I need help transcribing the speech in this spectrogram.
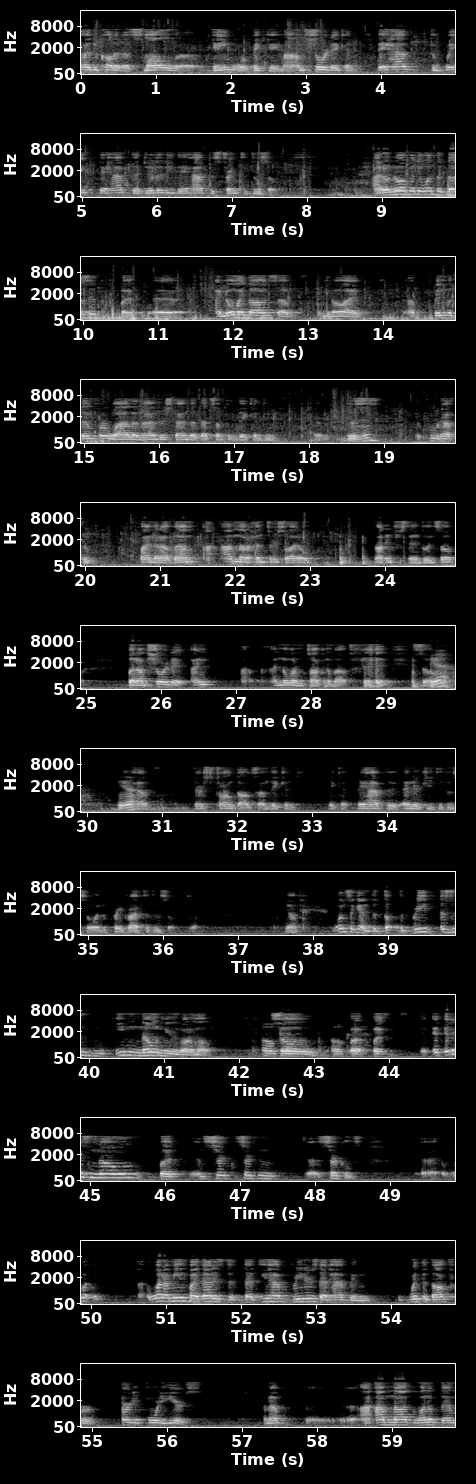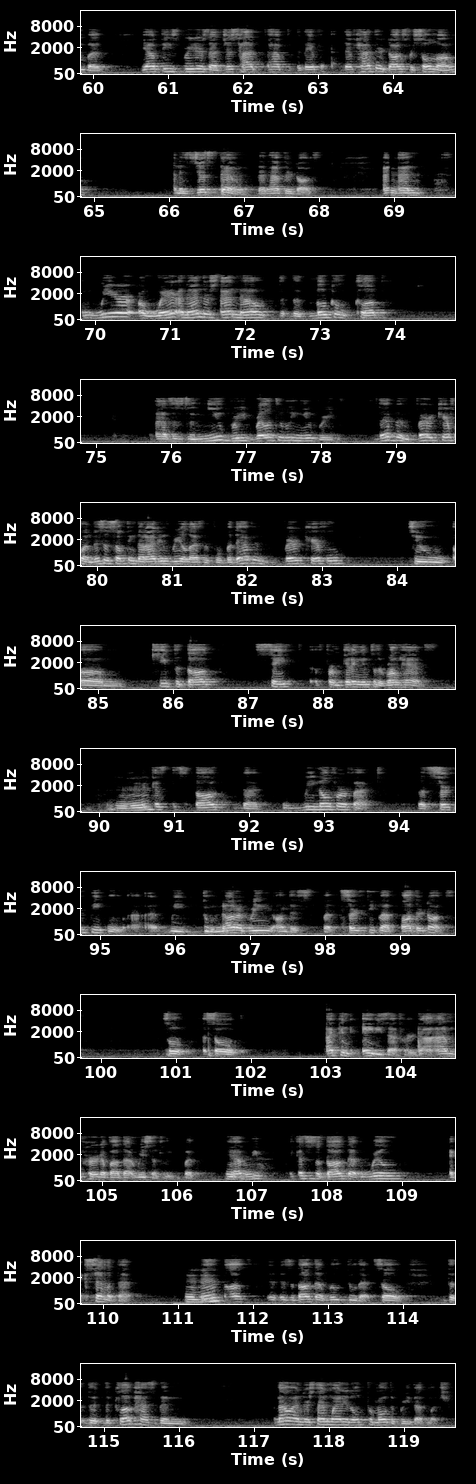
how do you call it a small uh, game or big game. I'm sure they can. They have the weight, they have the agility, they have the strength to do so. I don't know of anyone that does it, but uh, I know my dogs. Have, you know, I've I've been with them for a while, and I understand that that's something they can do. Um, just mm-hmm. we would have to find that out. But I'm I'm not a hunter, so I don't not interested in doing so. But I'm sure that I I know what I'm talking about. so yeah, yeah, have, they're strong dogs and they can they can they have the energy to do so and the prey drive to do so. Yeah, yeah. Once again, the the breed isn't even known here in Guatemala. Okay. So, okay. but but it, it is known, but in cer- certain uh, circles. Uh, what what I mean by that is that, that you have breeders that have been with the dog for 30, 40 years and I've, I, am not one of them, but you have these breeders that just had have they've they've had their dogs for so long, and it's just them that have their dogs, and, mm-hmm. and we're aware, and I understand now the, the local club, as is a new breed, relatively new breed, they've been very careful, and this is something that I didn't realize before, but they have been very careful to um, keep the dog safe from getting into the wrong hands. Mm-hmm. Because it's a dog that we know for a fact that certain people, uh, we do not agree on this, but certain people have bought their dogs. So, so in the 80s, I've heard, I haven't heard about that recently, but you mm-hmm. have people, because it's a dog that will excel at that. Mm-hmm. It's, a dog, it's a dog that will do that. So the, the, the club has been now I understand why they don't promote the breed that much,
